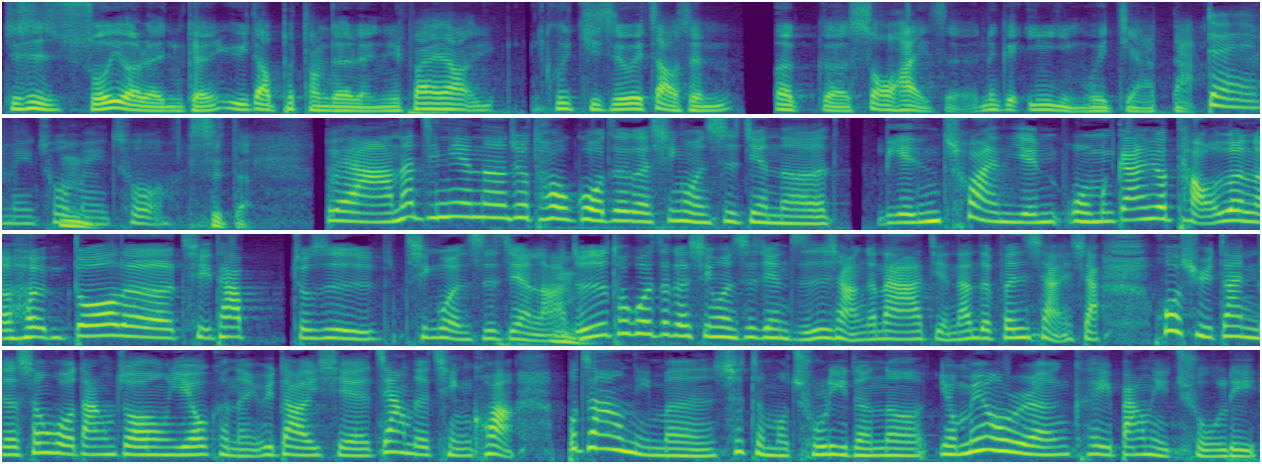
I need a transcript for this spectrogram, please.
就是所有人可能遇到不同的人，你发现到会其实会造成那个受害者那个阴影会加大。对，没错，没错，是的。对啊，那今天呢，就透过这个新闻事件呢，连串延，我们刚刚又讨论了很多的其他就是新闻事件啦，嗯、只是透过这个新闻事件，只是想跟大家简单的分享一下，或许在你的生活当中，也有可能遇到一些这样的情况，不知道你们是怎么处理的呢？有没有人可以帮你处理？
